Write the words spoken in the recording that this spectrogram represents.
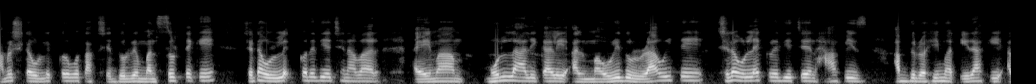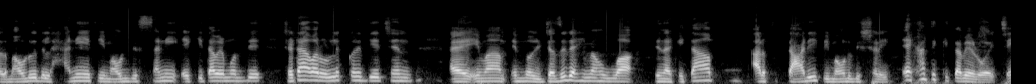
আমরা সেটা উল্লেখ করব তাফসির দুর্রে মানসুর থেকে। সেটা উল্লেখ করে দিয়েছেন আবার ইমাম মোল্লা আলী কালী আল মাউরিদুল রাউইতে, সেটা উল্লেখ করে দিয়েছেন হাফিজ আব্দুর রহিম আল ইরাকি আল মাউরুদুল হানিফি মাউরুদ সানি এই কিতাবের মধ্যে। সেটা আবার উল্লেখ করে দিয়েছেন ইমাম ইবনুল জাজির রাহিমাহুল্লাহ, তিনার কিতাব আর তারিফ মাউরুদ শরীফ। একাধিক কিতাবে রয়েছে।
